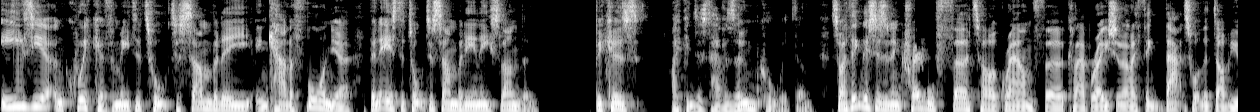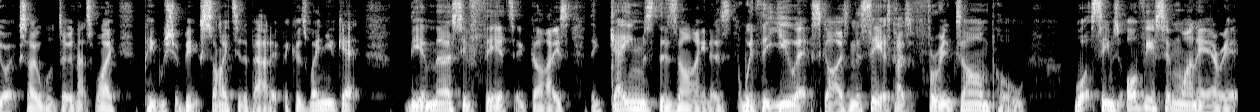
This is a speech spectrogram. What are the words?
easier and quicker for me to talk to somebody in California than it is to talk to somebody in East London because I can just have a Zoom call with them. So I think this is an incredible fertile ground for collaboration. And I think that's what the WXO will do. And that's why people should be excited about it because when you get the immersive theatre guys, the games designers with the UX guys and the CX guys, for example, what seems obvious in one area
